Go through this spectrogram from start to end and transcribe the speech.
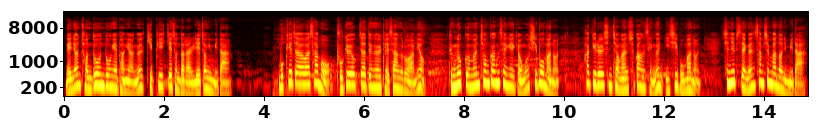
내년 전도운동의 방향을 깊이 있게 전달할 예정입니다. 목회자와 사모, 부교육자 등을 대상으로 하며 등록금은 청강생의 경우 15만 원, 학위를 신청한 수강생은 25만 원, 신입생은 30만 원입니다.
